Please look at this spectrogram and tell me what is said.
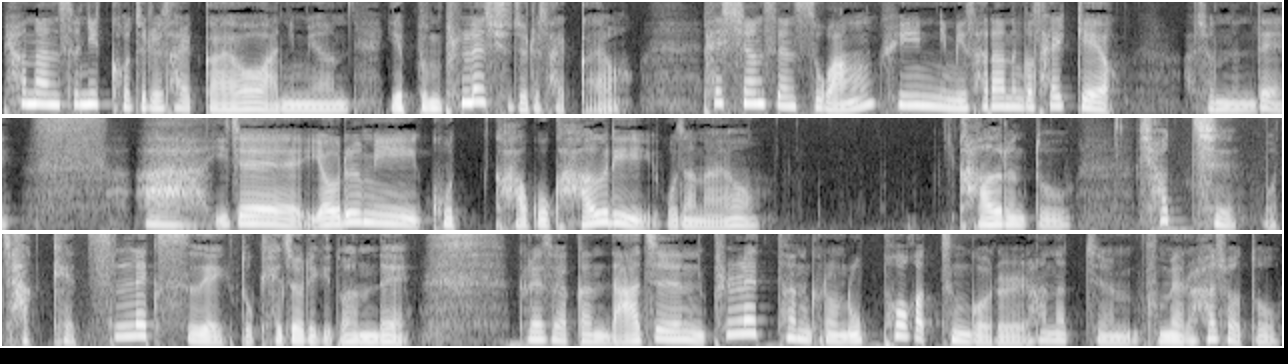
편한 스니커즈를 살까요? 아니면 예쁜 플랫 슈즈를 살까요? 패션 센스 왕 휘인님이 사라는 거 살게요. 하셨는데, 아, 이제 여름이 곧 가고 가을이 오잖아요. 가을은 또 셔츠, 뭐 자켓, 슬랙스의 또 계절이기도 한데, 그래서 약간 낮은 플랫한 그런 로퍼 같은 거를 하나쯤 구매를 하셔도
